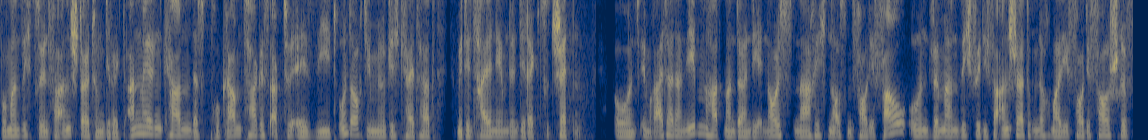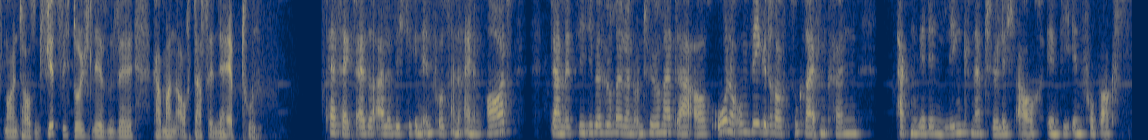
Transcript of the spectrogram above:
wo man sich zu den Veranstaltungen direkt anmelden kann, das Programm tagesaktuell sieht und auch die Möglichkeit hat, mit den Teilnehmenden direkt zu chatten. Und im Reiter daneben hat man dann die neuesten Nachrichten aus dem VDV. Und wenn man sich für die Veranstaltung nochmal die VDV-Schrift 9040 durchlesen will, kann man auch das in der App tun. Perfekt, also alle wichtigen Infos an einem Ort. Damit Sie, liebe Hörerinnen und Hörer, da auch ohne Umwege darauf zugreifen können, packen wir den Link natürlich auch in die Infobox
